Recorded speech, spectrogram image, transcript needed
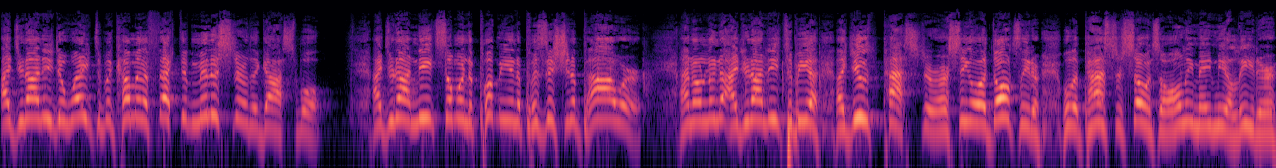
I do not need to wait to become an effective minister of the gospel. I do not need someone to put me in a position of power. I don't. I do not need to be a, a youth pastor or a single adults leader. Well, if Pastor so and so only made me a leader,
